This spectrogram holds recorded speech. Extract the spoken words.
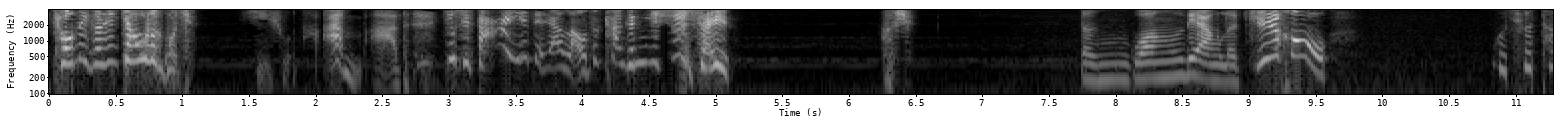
朝那个人招了过去。心说他妈的，就是打也得让老子看看你是谁。可是灯光亮了之后，我却呆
